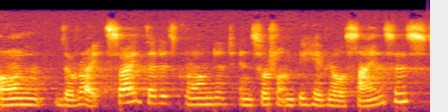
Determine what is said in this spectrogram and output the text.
on the right side that it's grounded in social and behavioral sciences,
